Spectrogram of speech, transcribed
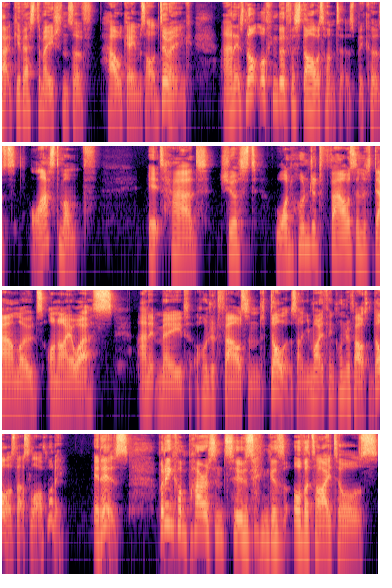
that give estimations of how games are doing. And it's not looking good for Star Wars Hunters because last month it had just 100,000 downloads on iOS and it made $100,000. And you might think $100,000, that's a lot of money. It is. But in comparison to Zynga's other titles,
